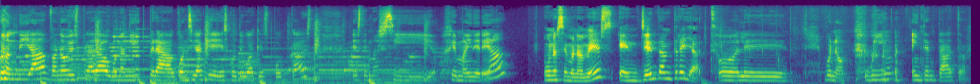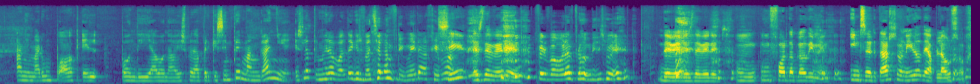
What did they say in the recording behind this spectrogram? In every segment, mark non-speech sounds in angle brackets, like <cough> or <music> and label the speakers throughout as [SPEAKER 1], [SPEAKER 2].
[SPEAKER 1] Bon dia, bona vesprada o bona nit per a quan siga que escolteu aquest podcast. Estem així Gemma i Nerea.
[SPEAKER 2] Una setmana més en Gent amb trellat.
[SPEAKER 1] Ole... Bueno, avui he intentat animar un poc el bon dia, bona vesprada, perquè sempre m'enganye. És la primera volta que el faig a la primera, Gemma.
[SPEAKER 2] Sí, és de veres. <laughs>
[SPEAKER 1] Per favor, aplaudis-me.
[SPEAKER 2] De veres, de veres. Un, un fort aplaudiment. Insertar sonido de aplauso.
